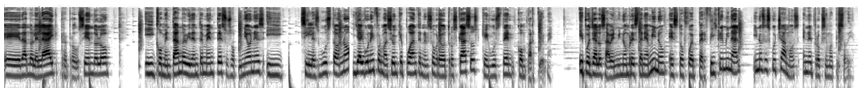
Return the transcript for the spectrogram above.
eh, dándole like, reproduciéndolo y comentando evidentemente sus opiniones y si les gusta o no y alguna información que puedan tener sobre otros casos que gusten compartirme. Y pues ya lo saben, mi nombre es Tania Mino, esto fue Perfil Criminal y nos escuchamos en el próximo episodio.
